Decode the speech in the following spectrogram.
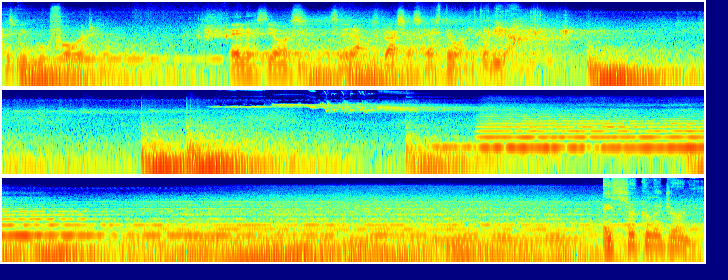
as we move forward. Él es Dios, se le damos gracias a este bonito día. Circular journey,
